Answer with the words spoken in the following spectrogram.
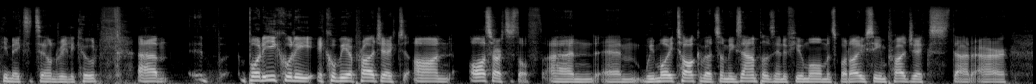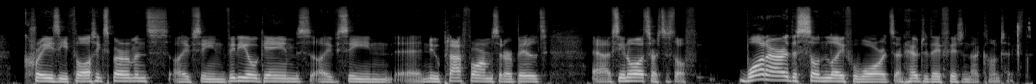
he makes it sound really cool. Um, but equally, it could be a project on all sorts of stuff. And um, we might talk about some examples in a few moments, but I've seen projects that are crazy thought experiments. I've seen video games. I've seen uh, new platforms that are built. Uh, I've seen all sorts of stuff. What are the Sun Life Awards and how do they fit in that context?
